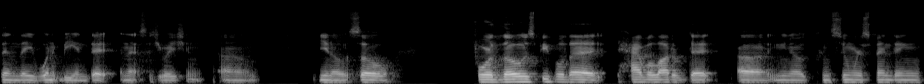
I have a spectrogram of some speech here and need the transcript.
then they wouldn't be in debt in that situation. Um, you know, so for those people that have a lot of debt, uh, you know, consumer spending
